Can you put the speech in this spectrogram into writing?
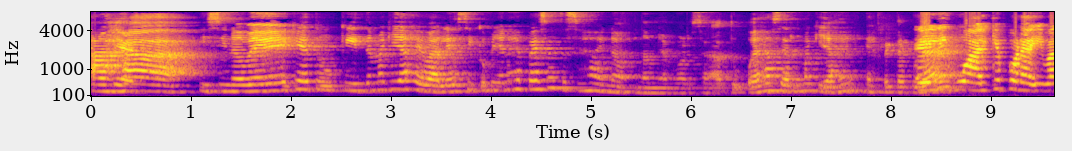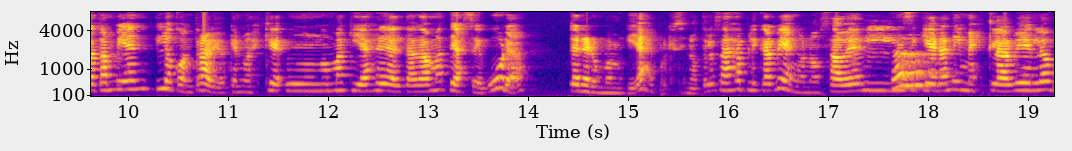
ajá, y si no ve que tu kit de maquillaje vale 5 millones de pesos, entonces, ay no, no mi amor, o sea, tú puedes hacer maquillaje espectacular. Es igual que por ahí va también lo contrario, que no es que un maquillaje de alta gama te asegura tener un buen maquillaje, porque si no te lo sabes aplicar bien o no sabes ni siquiera ni mezclar bien los,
